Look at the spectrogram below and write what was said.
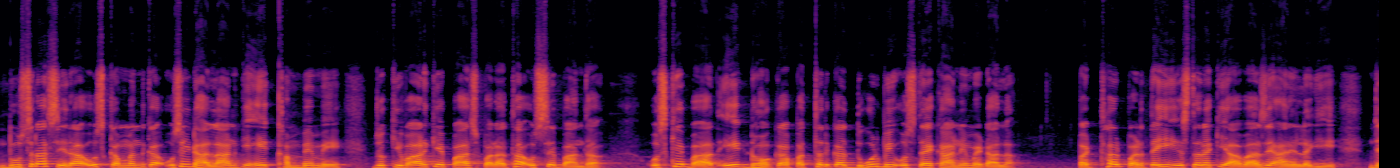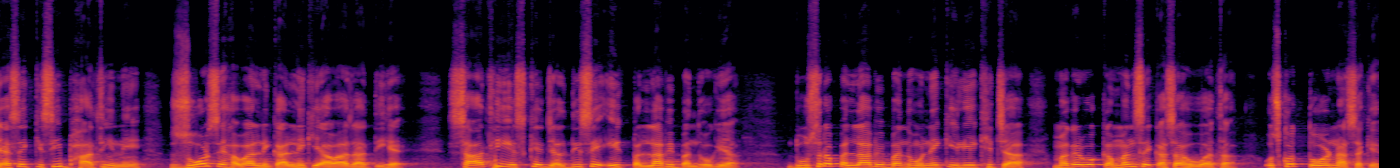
दूसरा सिरा उस कमंद का उसी ढालान के एक खंभे में जो किवाड़ के पास पड़ा था, उससे बांधा। उसके बाद एक ढोंका पत्थर का दूर भी उस तहखाने में डाला। पत्थर पड़ते ही इस तरह की आवाज़ें आने लगी, जैसे किसी भाती ने ज़ोर से हवा निकालने की आवाज़ आती है। साथ ही इसके जल्दी से एक पल्ला भी बंद हो गया। दूसरा पल्ला भी बंद होने के लिए खिंचा, मगर वो कमन से कसा हुआ था। उसको तोड़ ना सके।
